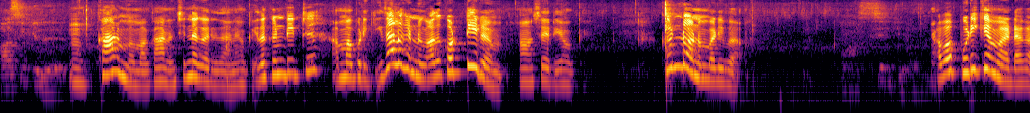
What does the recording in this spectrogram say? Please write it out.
பசிக்குது. ம் காணும் அம்மா காணும். சின்ன கறி தானே. ஓகே இதை கிண்டிட்டு அம்மா பிடிக்கும் இதால் கிண்டுங்க. அது கொட்டிடும். ஆ சரி ஓகே கிண்டணும் படிவா அவள் பிடிக்க மாட்டாங்க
